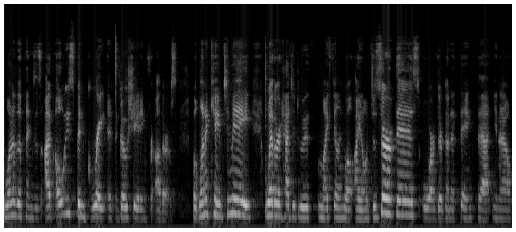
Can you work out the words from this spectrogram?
one of the things is I've always been great at negotiating for others. But when it came to me, whether it had to do with my feeling, well, I don't deserve this, or they're going to think that, you know,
